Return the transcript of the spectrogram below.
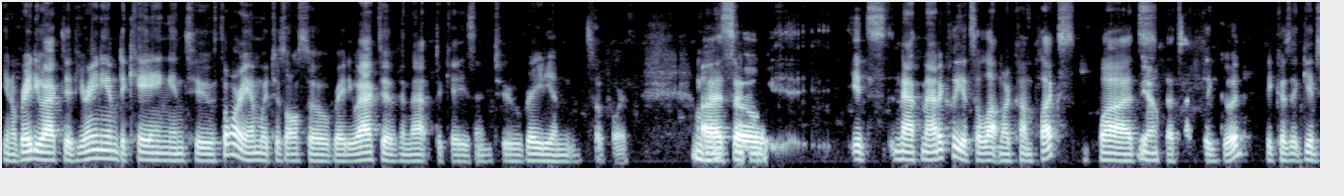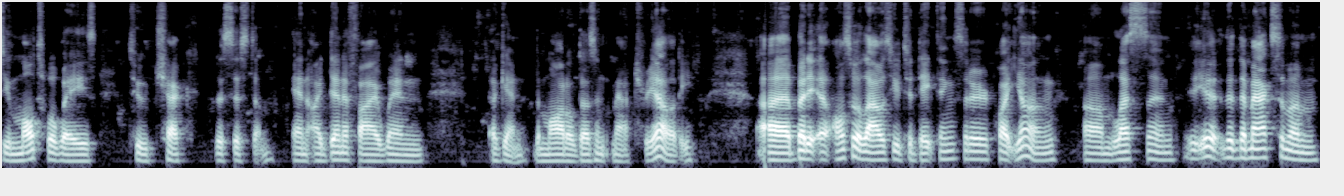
you know radioactive uranium decaying into thorium which is also radioactive and that decays into radium and so forth okay. uh, so it's mathematically it's a lot more complex but yeah. that's actually good because it gives you multiple ways to check the system and identify when again the model doesn't match reality uh, but it also allows you to date things that are quite young, um, less than the, the, maximum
